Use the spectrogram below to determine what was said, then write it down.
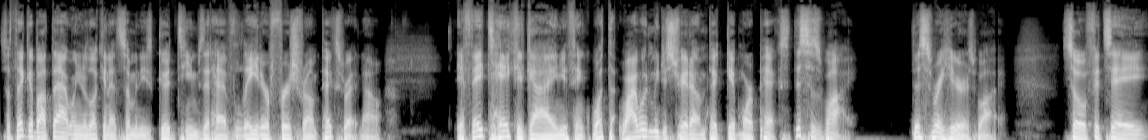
So think about that when you're looking at some of these good teams that have later first round picks right now. If they take a guy and you think, what? The, why wouldn't we just trade out and pick get more picks? This is why. This right here is why. So if it's a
